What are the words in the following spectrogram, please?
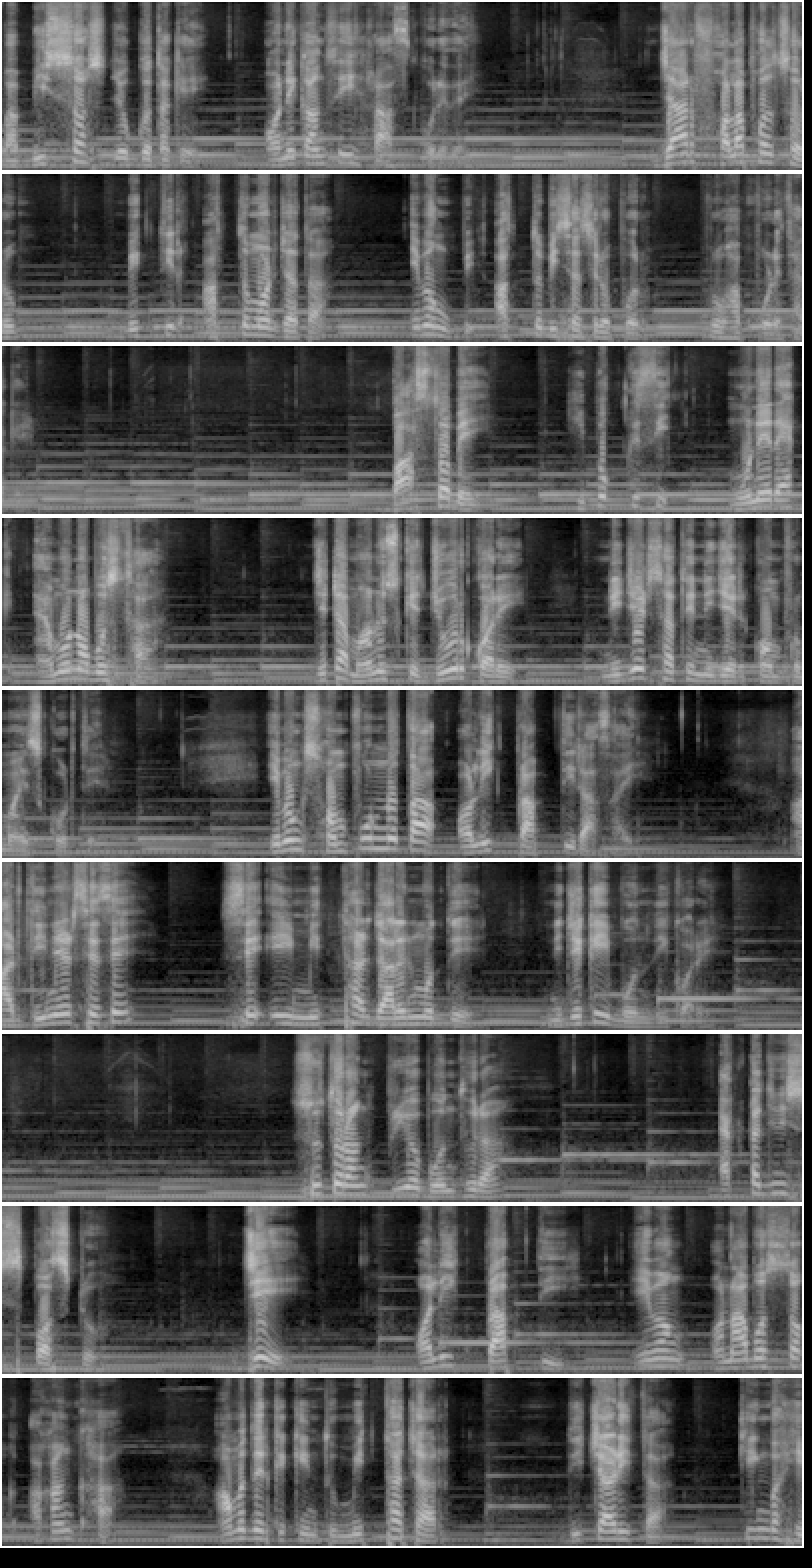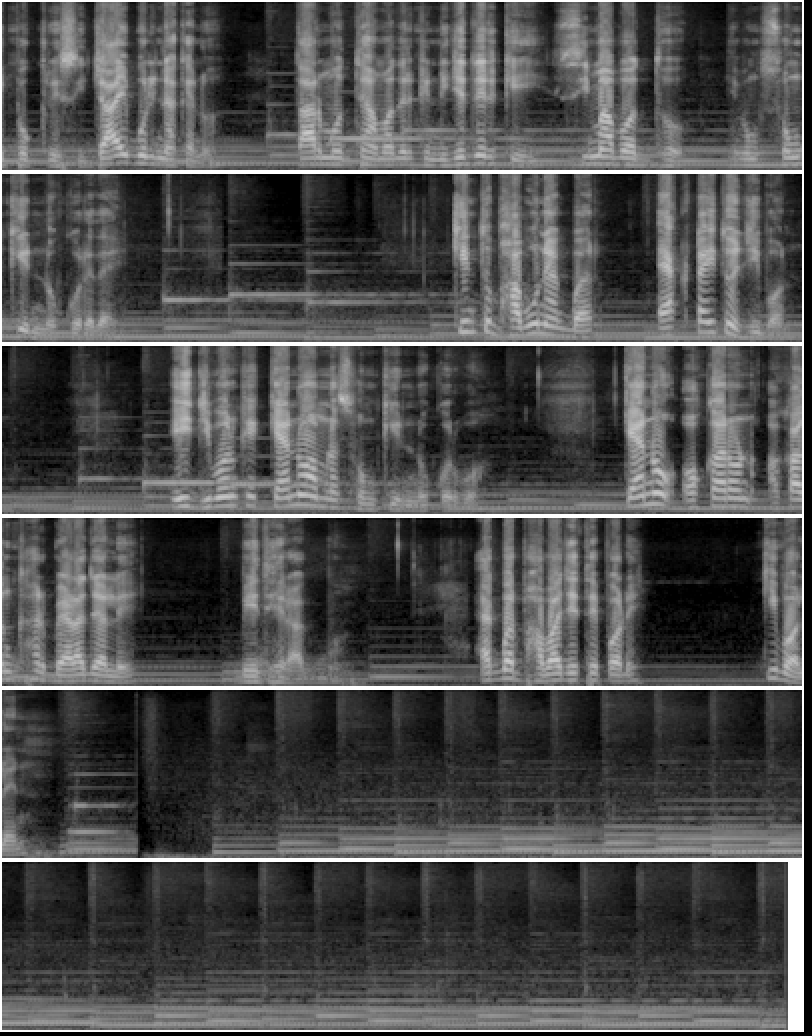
বা বিশ্বাসযোগ্যতাকে অনেকাংশেই হ্রাস করে দেয়, যার ফলাফলস্বরূপ ব্যক্তির আত্মমর্যাদা এবং আত্মবিশ্বাসের ওপর প্রভাব পড়ে থাকে। বাস্তবে, হিপোক্রেসি মনের এক এমন অবস্থা যেটা মানুষকে জোর করে নিজের সাথে নিজের কম্প্রোমাইজ করতে। এবং সম্পূর্ণ তা অলিক প্রাপ্তির আশায়। আর দিনের শেষে সে এই মিথ্যার জালের মধ্যে নিজেকেই বন্দি করে। সুতরাং প্রিয় বন্ধুরা, একটা জিনিস স্পষ্ট, যে অলিক প্রাপ্তি এবং অনাবশ্যক আকাঙ্ক্ষা আমাদেরকে কিন্তু মিথ্যাচার, দ্বিচারিতা কিংবা হিপোক্রেসি যাই বলি না কেন তার মধ্যে আমাদেরকে নিজেদেরকেই সীমাবদ্ধ এবং সংকীর্ণ করে দেয়। কিন্তু ভাবুন একবার, একটাই তো জীবন। এই জীবনকে কেন আমরা সংকীর্ণ করব? কেন অকারণ আকাঙ্ক্ষার বেড়াজালে বেঁধে রাখব? একবার ভাবা যেতে পারে। কি বলেন?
